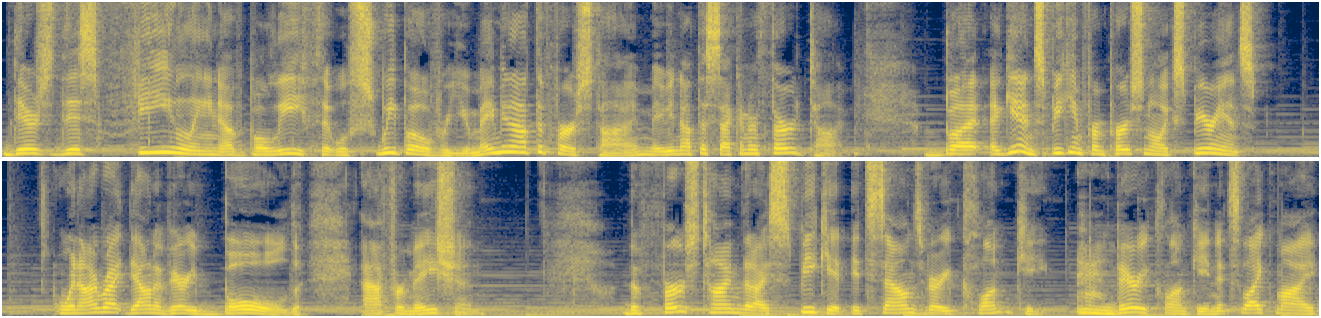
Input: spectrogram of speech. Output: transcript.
there's this feeling of belief that will sweep over you. Maybe not the first time, maybe not the second or third time. But again, speaking from personal experience, when I write down a very bold affirmation, the first time that I speak it, it sounds very clunky. very clunky. And it's like my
